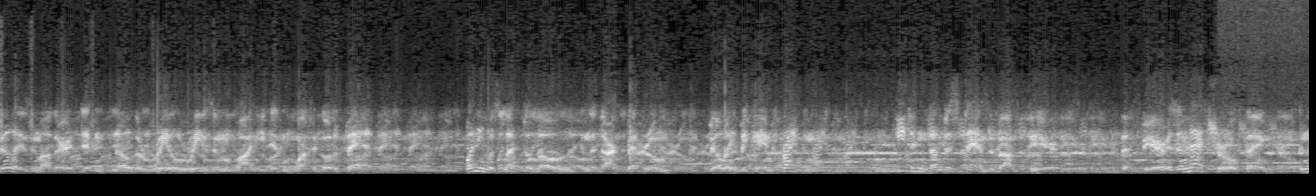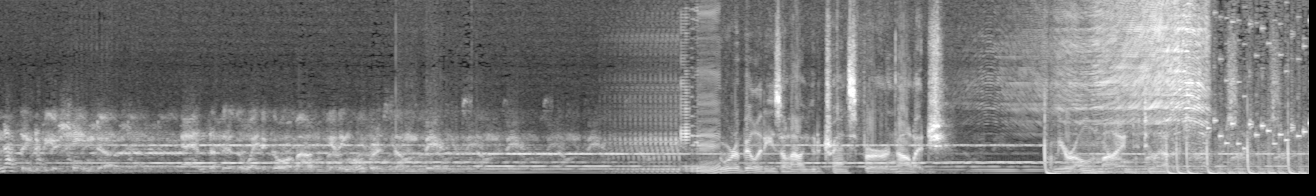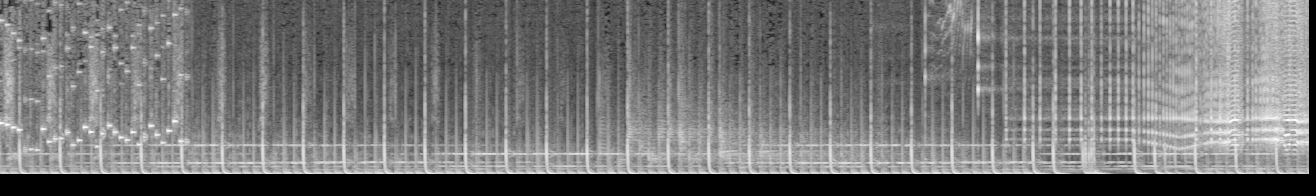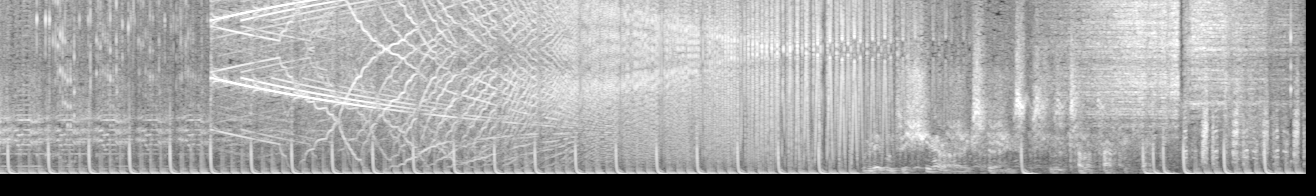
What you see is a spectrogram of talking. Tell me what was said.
Billy's mother didn't know the real reason why he didn't want to go to bed. When he was left alone in the dark bedroom, Billy became frightened. He didn't understand about fear. That fear is a natural thing, nothing to be ashamed of. And that there's a way to go about getting over some fear. Some fear. Some fear. Your abilities allow you to transfer knowledge from your own mind to another's. To share our experiences a telepathic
